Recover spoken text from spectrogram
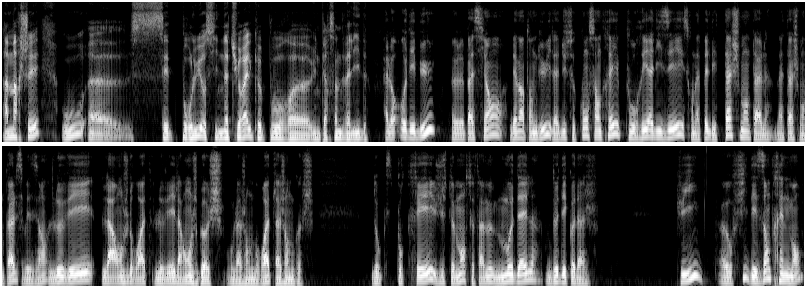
à marcher, ou euh, c'est pour lui aussi naturel que pour euh, une personne valide? Alors au début, euh, le patient, bien entendu, il a dû se concentrer pour réaliser ce qu'on appelle des tâches mentales. La tâche mentale, c'est lever la hanche droite, lever la hanche gauche, ou la jambe droite, la jambe gauche. Donc pour créer justement ce fameux modèle de décodage. Puis, euh, au fil des entraînements,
